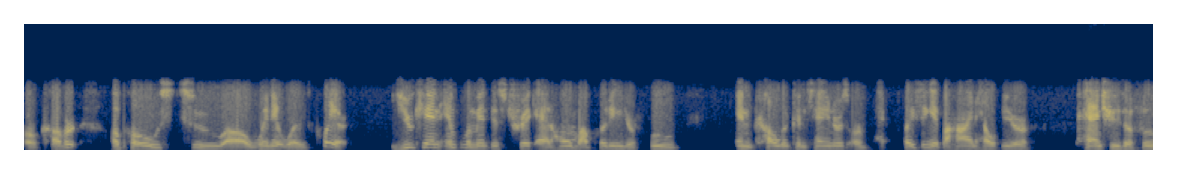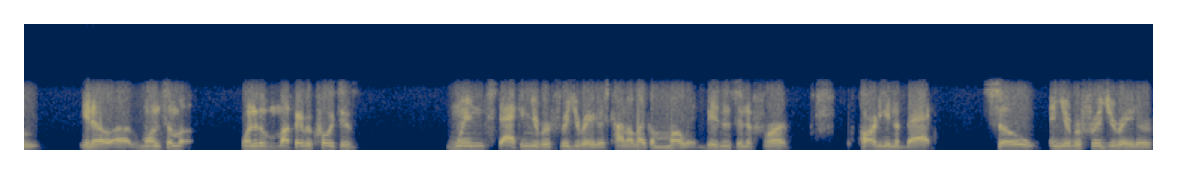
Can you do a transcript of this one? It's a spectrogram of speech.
or covered, opposed to uh, when it was clear. You can implement this trick at home by putting your food in colored containers or p- placing it behind healthier pantries of food. You know, uh, one some one of the, my favorite quotes is when stacking your refrigerator is kind of like a mullet, business in the front, party in the back. So in your refrigerator,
